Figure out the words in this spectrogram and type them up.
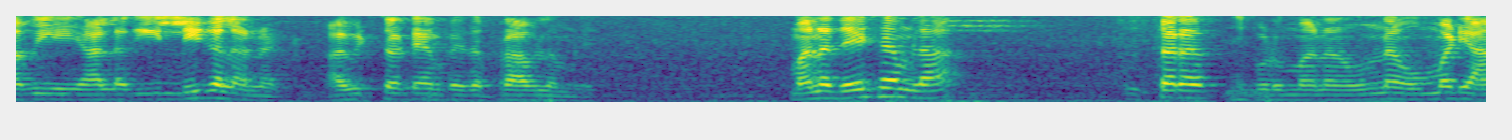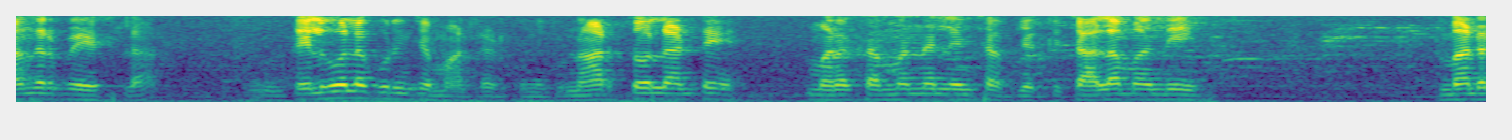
అవి వాళ్ళకి ఇల్లీగల్ అన్నట్టు. అవిటితో ఏం పెద్ద ప్రాబ్లం లేదు. మన దేశంలో ఉత్తర ఇప్పుడు మన ఉన్న ఉమ్మడి ఆంధ్రప్రదేశ్లో తెలుగు వాళ్ళ గురించే మాట్లాడుకుంది. ఇప్పుడు నార్త్ వాళ్ళు అంటే మనకు సంబంధం లేని సబ్జెక్ట్ చాలామంది మన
